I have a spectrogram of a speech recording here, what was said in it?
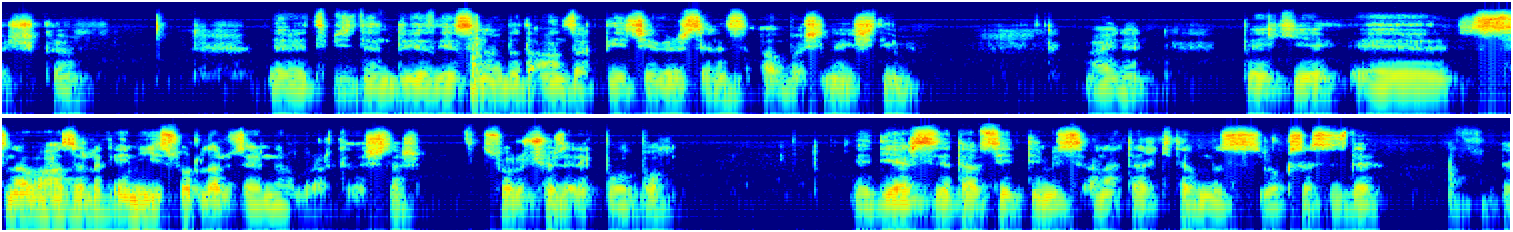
başka. Evet, bizden duya diye sınavda da Anzak diye çevirirseniz al başına iş değil mi? Aynen. Peki, e, sınava hazırlık en iyi sorular üzerinden olur arkadaşlar. Soru çözerek bol bol. E, diğer size tavsiye ettiğimiz anahtar kitabımız yoksa sizde e,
